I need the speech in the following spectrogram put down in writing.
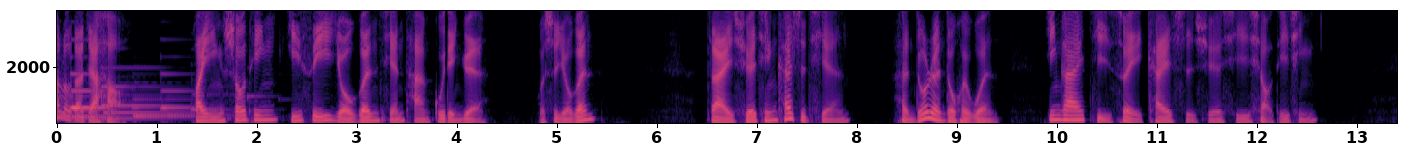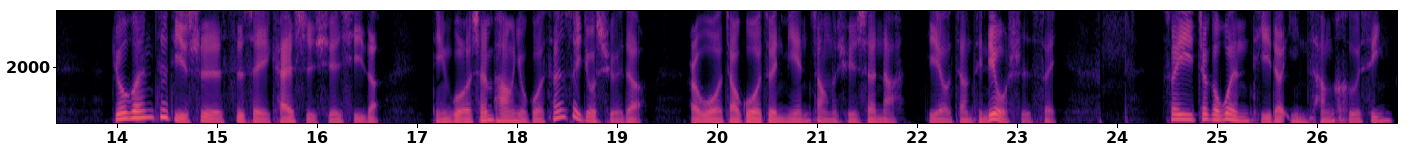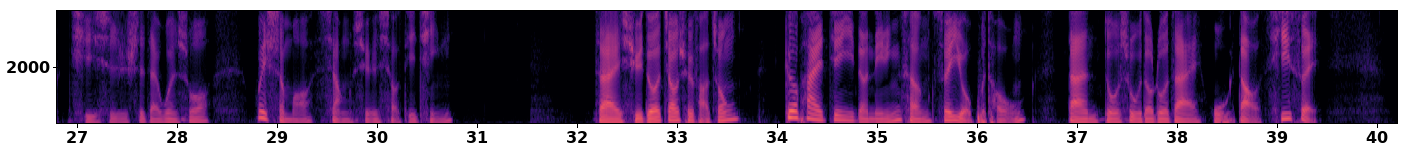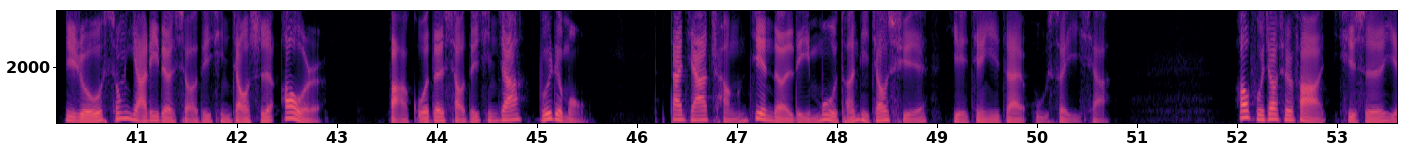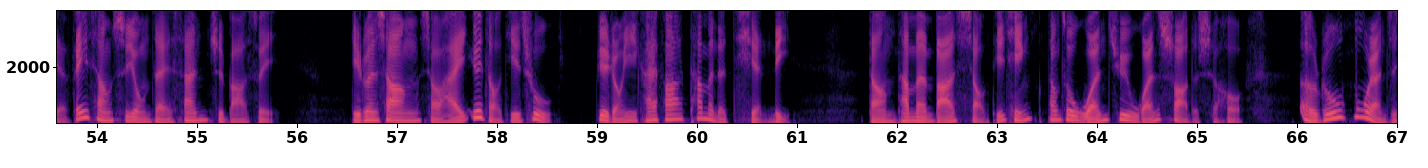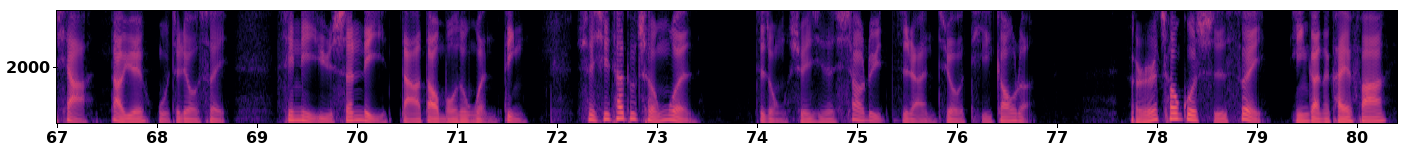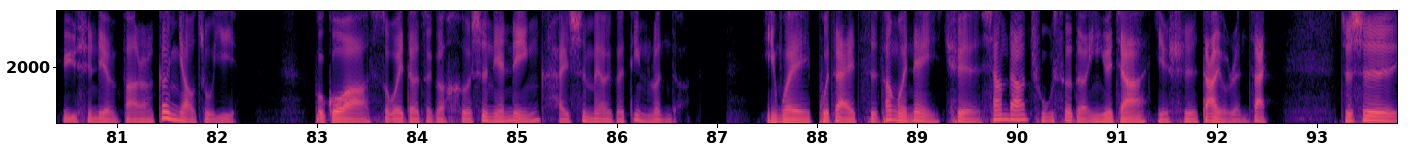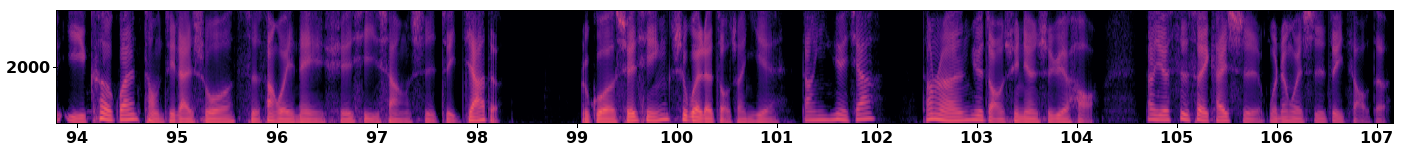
Hello，大家好，欢迎收听 EC 尤恩闲谈古典乐，我是尤恩。在学琴开始前，很多人都会问，应该几岁开始学习小提琴？尤恩自己是四岁开始学习的，听过身旁有过三岁就学的，而我教过最年长的学生呐，也有将近六十岁。所以这个问题的隐藏核心，其实是在问说，为什么想学小提琴？在许多教学法中，各派建议的年龄层虽有不同，但多数都落在五到七岁。例如，匈牙利的小提琴教师奥尔，法国的小提琴家威廉姆，大家常见的铃木团体教学也建议在五岁以下。奥福教学法其实也非常适用在三至八岁。理论上，小孩越早接触，越容易开发他们的潜力。当他们把小提琴当作玩具玩耍的时候，耳濡目染之下，大约五至六岁，心理与生理达到某种稳定，学习态度沉稳，这种学习的效率自然就提高了。而超过十岁，音感的开发与训练反而更要注意。不过啊，所谓的这个合适年龄还是没有一个定论的，因为不在此范围内却相当出色的音乐家也是大有人在。只是以客观统计来说，此范围内学习上是最佳的。如果学琴是为了走专业当音乐家，当然越早训练是越好。大约四岁开始，我认为是最早的。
